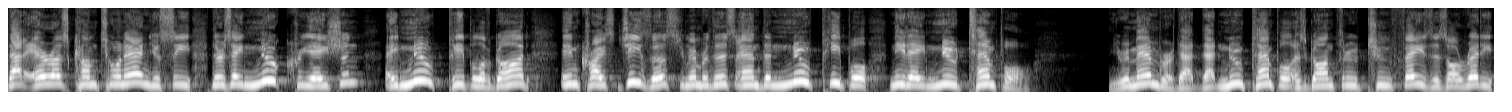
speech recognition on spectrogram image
that era's come to an end. You see, there's a new creation, a new people of God in Christ Jesus. You remember this? And the new people need a new temple. You remember that that new temple has gone through two phases already.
